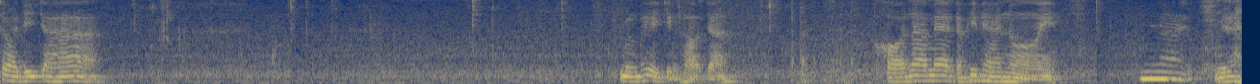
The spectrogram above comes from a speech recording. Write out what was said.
สวัสดีจ้าเบิ่งพระเอกกินข้าวจ้าขอหน้าแม่กับพี่แพรหน่อย ไม่ได้ไม่ได้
